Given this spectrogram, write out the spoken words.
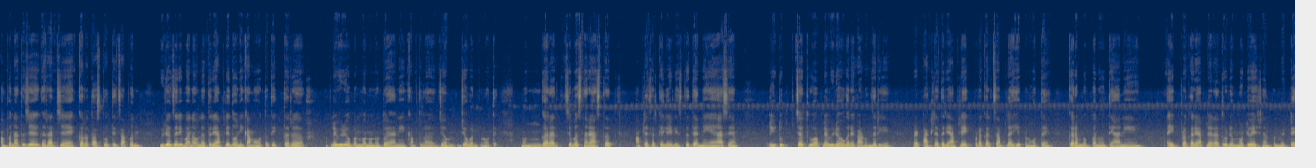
आपण आता जे घरात जे करत असतो तेच आपण व्हिडिओ जरी बनवलं तरी आपले दोन्ही कामं होतात. एक तर आपले व्हिडिओ पण बनवून होतो आहे आणि एक आपलं जेवण जेवण पण होते मग घरात जे बसणारे असतात आपल्यासारख्या लेडीज तर त्यांनी असे यूट्यूबच्या थ्रू आपल्या व्हिडिओ वगैरे काढून जरी टाकल्या तरी आपले एक प्रकारचं आपलं हे पण होतं आहे करमणूक पण होते आणि एक प्रकारे आपल्याला थोडे मोटिवेशनल पण भेटते.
